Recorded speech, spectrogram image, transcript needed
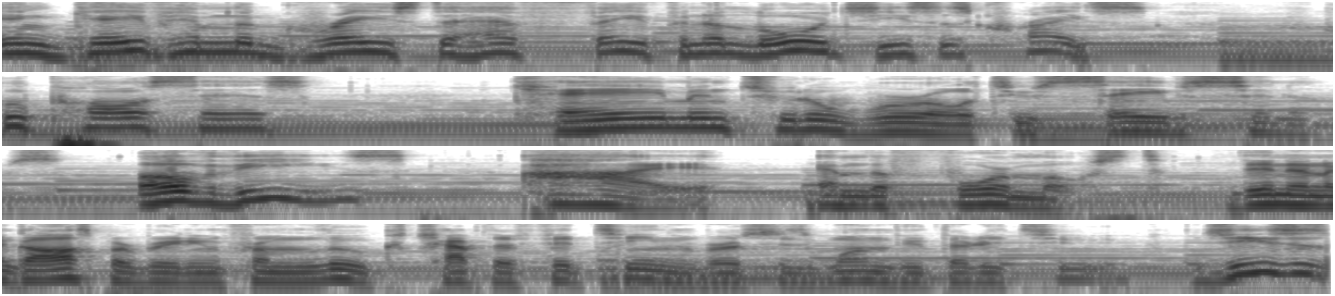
and gave him the grace to have faith in the Lord Jesus Christ, who Paul says came into the world to save sinners. Of these, I am the foremost. Then in a gospel reading from Luke chapter 15 verses 1 through 32, Jesus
